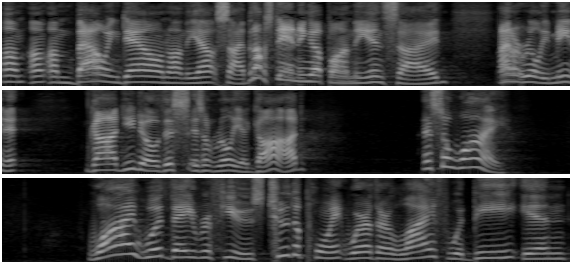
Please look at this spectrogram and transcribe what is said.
I'm, I'm bowing down on the outside, but I'm standing up on the inside? I don't really mean it. God, you know this isn't really a God. And so why? Why would they refuse to the point where their life would be in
